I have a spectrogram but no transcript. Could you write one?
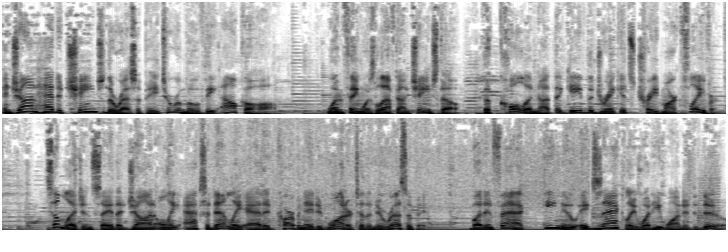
and John had to change the recipe to remove the alcohol. One thing was left unchanged, though the cola nut that gave the drink its trademark flavor. Some legends say that John only accidentally added carbonated water to the new recipe, but in fact, he knew exactly what he wanted to do.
